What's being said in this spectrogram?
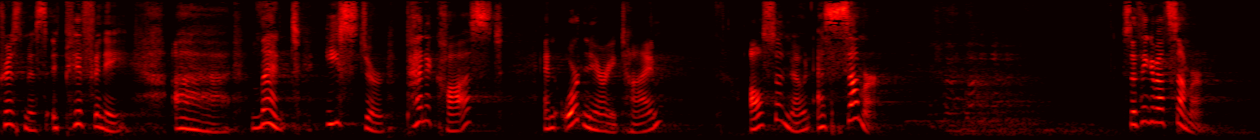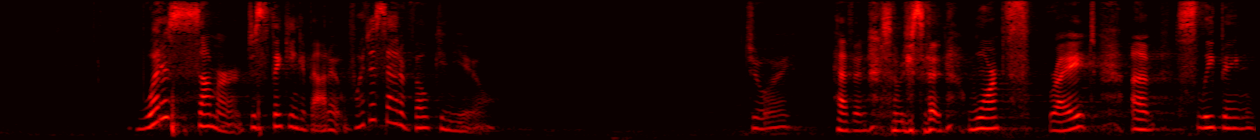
Christmas, Epiphany, uh, Lent, Easter, Pentecost, and ordinary time, also known as summer. so think about summer. What is summer? Just thinking about it, what does that evoke in you? Joy, heaven, somebody said, warmth, right? Um, sleeping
